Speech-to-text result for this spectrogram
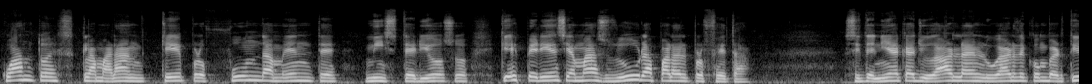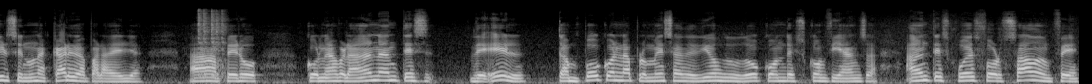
¿Cuánto exclamarán? Qué profundamente misterioso, qué experiencia más dura para el profeta si tenía que ayudarla en lugar de convertirse en una carga para ella. Ah, pero con Abraham antes de él, tampoco en la promesa de Dios dudó con desconfianza, antes fue esforzado en fe,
